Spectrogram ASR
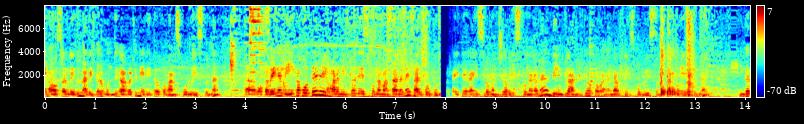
ఏం అవసరం లేదు. నా దగ్గర ఉంది కాబట్టి నేనైతే ఒక వన్ స్పూన్ వేస్తున్నా. ఒకవేళ లేకపోతే మనం ఇంట్లో చేసుకున్న మసాలానే సరిపోతుంది. అయితే రైస్లో మంచిగా వేసుకున్నా కదా దీంట్లో అందుకే ఒక వన్ అండ్ హాఫ్ టీ స్పూన్ వేస్తున్నా తక్కువ వేస్తున్నా. ఇంకా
